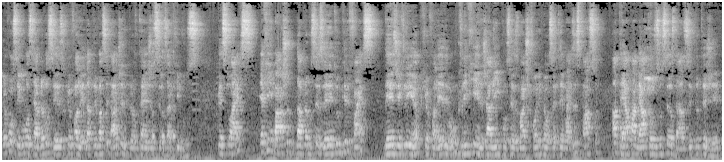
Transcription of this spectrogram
eu consigo mostrar para vocês o que eu falei da privacidade, ele protege os seus arquivos pessoais. E aqui embaixo dá para vocês verem tudo que ele faz, desde Cleanup, que eu falei, um clique ele já limpa o seu smartphone para você ter mais espaço, até apagar todos os seus dados e proteger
